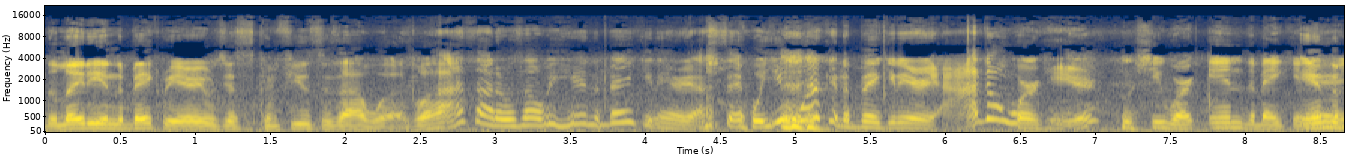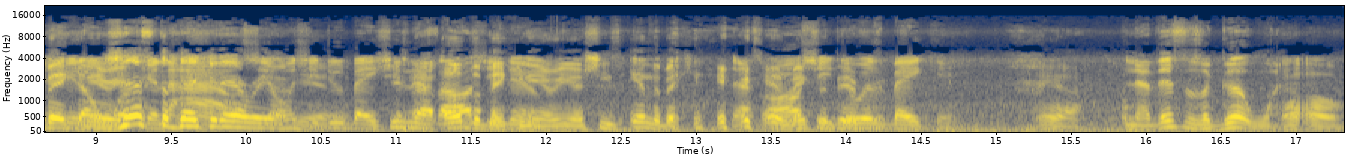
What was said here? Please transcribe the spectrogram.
The lady in the bakery area was just as confused as I was. Well, I thought it was over here in the baking area. I said, "Well, you work in the baking area. I don't work here." Well, She worked in the bacon In area. the baking she don't area. work Just in the the baking house. She area. only she do baking. She's That's not all of the baking do. area. She's in the baking area. That's all she do is baking. Yeah. Now this is a good one. Uh oh.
